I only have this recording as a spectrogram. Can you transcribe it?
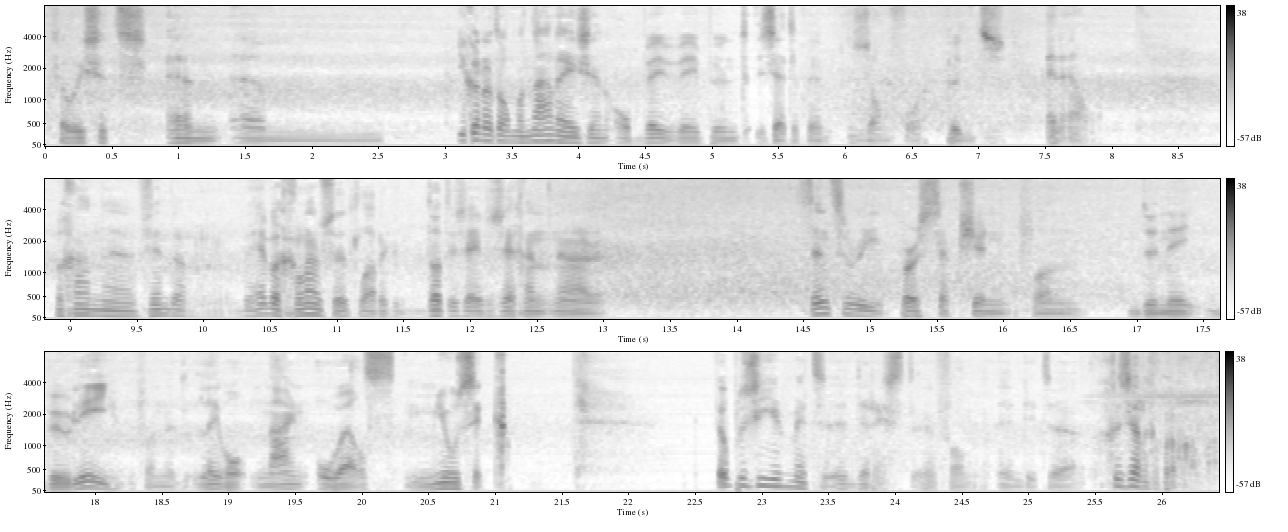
Zo is het. En um, je kan het allemaal nalezen op www.zfmzandvoort.nl We gaan uh, verder. We hebben geluisterd, laat ik dat eens even zeggen, naar Sensory Perception van Denis Boulet van het label Nine Wells Music. Veel plezier met eh, de rest eh, van eh, dit gezellige programma.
